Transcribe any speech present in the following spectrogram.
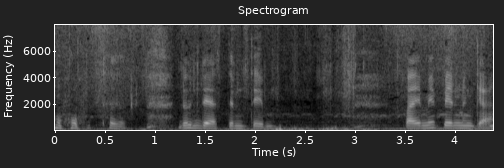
โอ้โหเธอโดนแดดเต็มๆ ไปไม่เป็นเหมือนกัน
